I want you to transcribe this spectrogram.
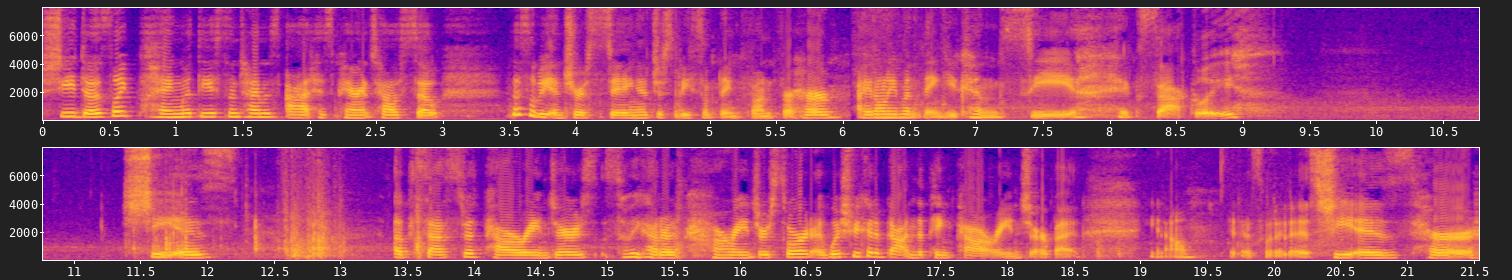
She does like playing with these sometimes at his parents' house, so this will be interesting. It'll just be something fun for her. I don't even think you can see exactly. She is obsessed with Power Rangers, so we got a Power Ranger sword. I wish we could have gotten the pink Power Ranger, but you know, it is what it is. She is her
